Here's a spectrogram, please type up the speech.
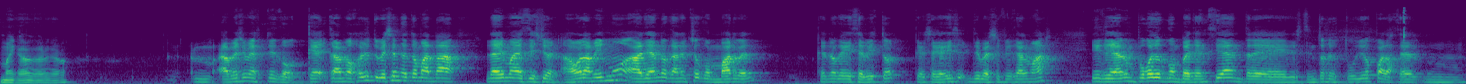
Hombre, claro, claro, claro. Mm, A ver si me explico. Que, que a lo mejor si tuviesen que tomar la, la misma decisión ahora mismo, harían lo que han hecho con Marvel, que es lo que dice Víctor, que sería diversificar más y crear un poco de competencia entre distintos estudios para hacer. mm,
